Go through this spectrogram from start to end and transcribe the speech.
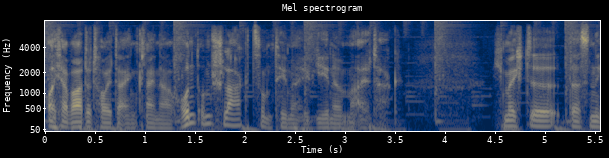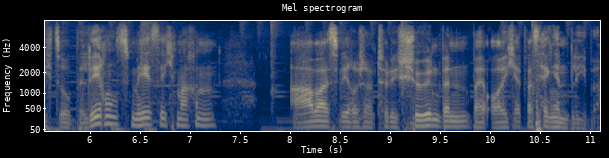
Euch erwartet heute ein kleiner Rundumschlag zum Thema Hygiene im Alltag. Ich möchte das nicht so belehrungsmäßig machen, aber es wäre natürlich schön, wenn bei euch etwas hängen bliebe.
